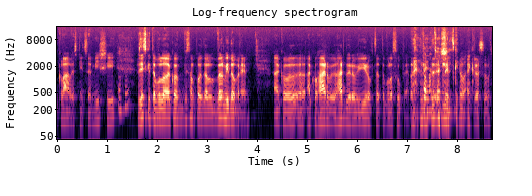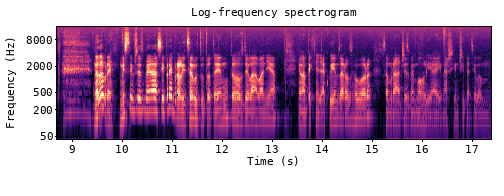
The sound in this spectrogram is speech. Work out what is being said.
klávesnice, myši. Uh-huh. Vždycky to bolo, ako by som povedal, veľmi dobré. Ako, ako hardwareový výrobca to bolo super. To Microsoft. No dobre, myslím, že sme asi prebrali celú túto tému toho vzdelávania. Ja vám pekne ďakujem za rozhovor. Som rád, že sme mohli aj našim čitateľom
